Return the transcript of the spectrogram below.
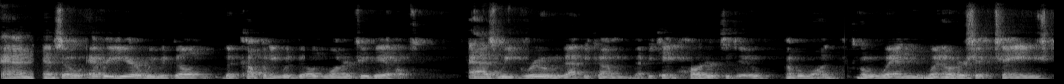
And and so every year we would build the company would build one or two vehicles. As we grew, that become that became harder to do. Number one, when when ownership changed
